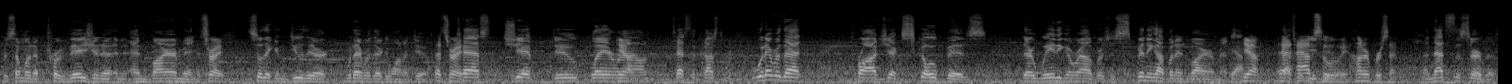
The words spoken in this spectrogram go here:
for someone to provision an environment That's right. so they can do their, whatever they want to do. That's right. Test, ship, do, play around, test the customer, whatever that project scope is, they're waiting around versus spinning up an environment. Yeah. Yeah, That's what you do. absolutely, 100%. And that's the service.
